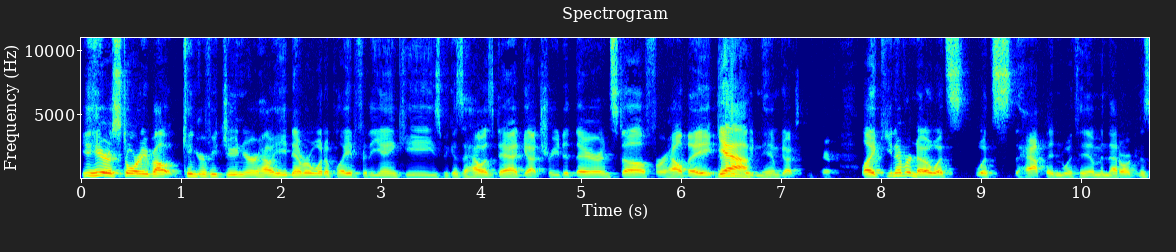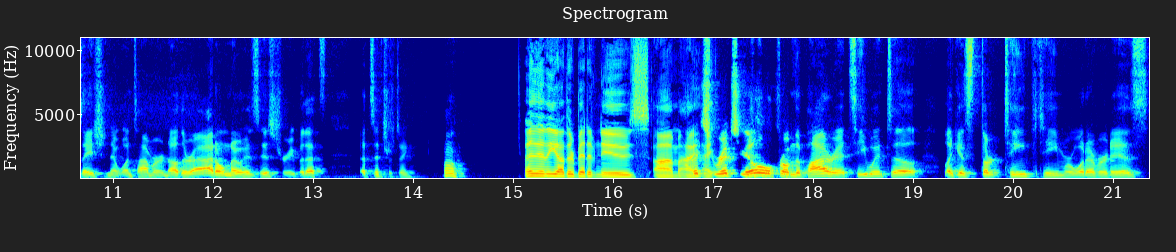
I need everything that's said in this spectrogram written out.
you hear a story about Ken Griffey Jr. how he never would have played for the Yankees because of how his dad got treated there and stuff, or how they, Yeah. including him, got treated there. Like you never know what's what's happened with him in that organization at one time or another. I don't know his history, but that's that's interesting. And then the other bit of news. Um, I, Rich, I- Rich Hill from the Pirates, he went to like his 13th team or whatever it is.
